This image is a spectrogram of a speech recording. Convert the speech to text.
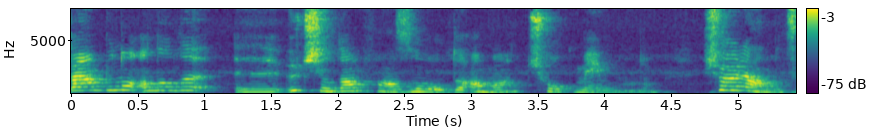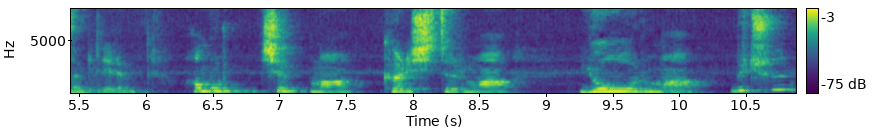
Ben bunu alalı 3 yıldan fazla oldu ama çok memnunum. Şöyle anlatabilirim. Hamur çırpma, karıştırma, yoğurma, bütün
